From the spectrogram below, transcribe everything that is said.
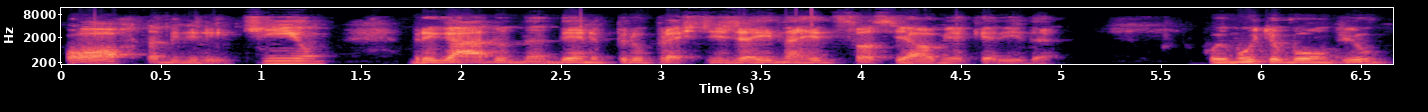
corta-me direitinho. Obrigado, Dani, pelo prestígio aí na rede social, minha querida. Foi muito bom, viu?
